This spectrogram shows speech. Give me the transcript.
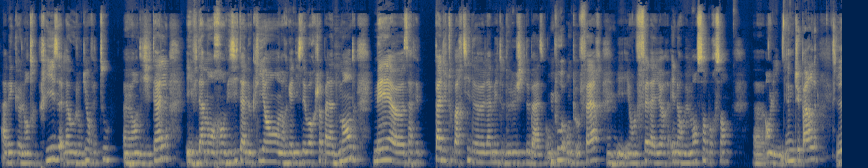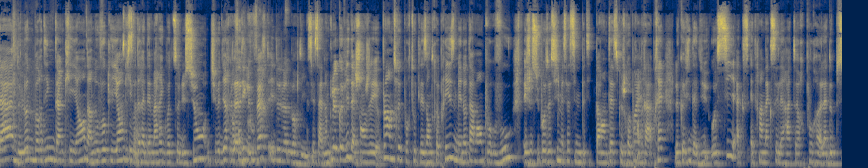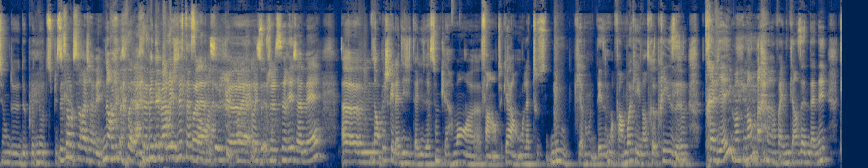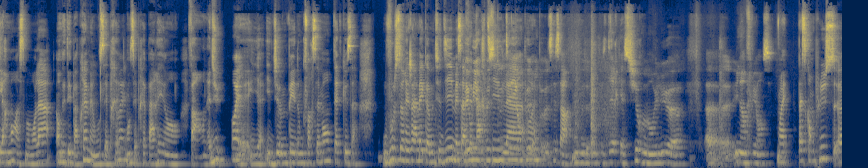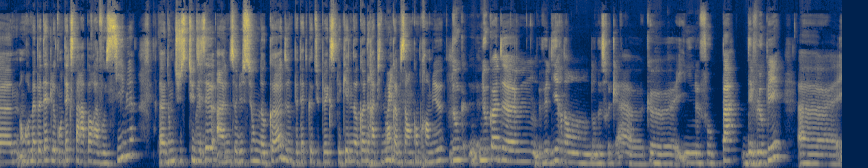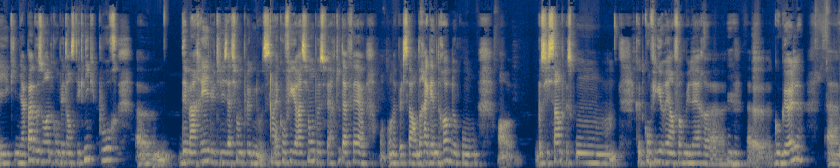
avec l'entreprise. Là aujourd'hui, on fait tout mm-hmm. en digital. Évidemment, on rend visite à nos clients, on organise des workshops à la demande, mais ça fait pas du tout partie de la méthodologie de base. On, mm-hmm. peut, on peut faire, et, et, on le fait d'ailleurs énormément, 100% euh, en ligne. Donc tu parles là de l'onboarding d'un client, d'un nouveau client qui voudrait démarrer avec votre solution. Tu veux dire que la découverte et de l'onboarding. C'est ça. Donc le Covid a changé plein de trucs pour toutes les entreprises, mais notamment pour vous. Et je suppose aussi, mais ça c'est une petite parenthèse que je reprendrai après. Le Covid a dû aussi être un accélérateur pour euh, l'adoption de, de Plugnotes. Puisque... Mais ça on le saura jamais. Non, voilà. Ça va démarrer juste à ce moment-là. je, je le saurai jamais. Euh, N'empêche que la digitalisation, clairement, euh, enfin, en tout cas, on l'a tous, nous, qui avons des, enfin, moi qui ai une entreprise euh, très vieille maintenant, enfin, une quinzaine d'années, clairement, à ce moment-là, on n'était pas prêt, mais on s'est prêt, on s'est préparé en, enfin, on a dû. Ouais. y, y jumper, donc forcément, peut-être que ça, vous le saurez jamais, comme tu dis, mais ça fait oui, partie on peut de la, on peut, on peut c'est ça, on, peut, on peut, se dire qu'il y a sûrement eu, euh, une influence. Ouais, parce qu'en plus, euh, on remet peut-être le contexte par rapport à vos cibles. Euh, donc, tu, tu disais à une solution no code. Peut-être que tu peux expliquer le no code rapidement, comme ça on comprend mieux. Donc, no code euh, veut dire dans, dans notre cas euh, que il ne faut pas développer et qu'il n'y a pas besoin de compétences techniques pour démarrer l'utilisation de Plugnos. La configuration peut se faire tout à fait, on, appelle ça en drag and drop, donc on, aussi simple que, ce qu'on, que de configurer un formulaire euh, mhm. euh, Google. Euh,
